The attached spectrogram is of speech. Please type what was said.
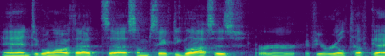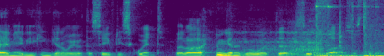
and to go along with that, uh, some safety glasses, or if you're a real tough guy, maybe you can get away with the safety squint. But I'm going to go with the safety glasses today.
